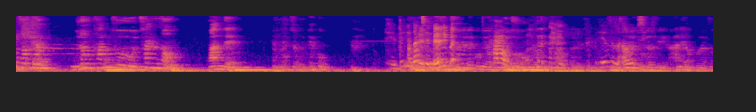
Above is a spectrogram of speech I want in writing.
It's awesome. 우정 타투 찬성 반대 배꼽 Hey, Billy Button. Belly button. How? Here's an out. 안에가 보여서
